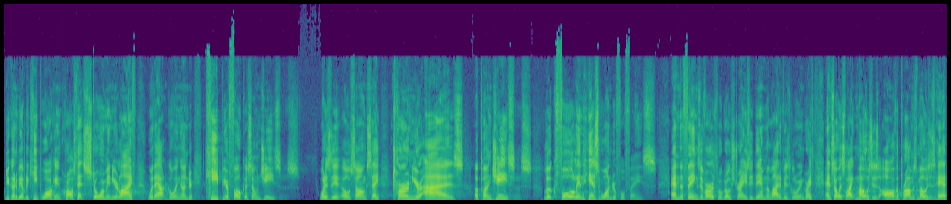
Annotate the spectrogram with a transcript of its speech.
You're going to be able to keep walking across that storm in your life without going under. Keep your focus on Jesus. What does the old song say? Turn your eyes upon Jesus. Look full in His wonderful face and the things of earth will grow strangely dim in the light of his glory and grace. And so it's like Moses, all the problems Moses had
